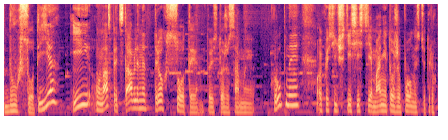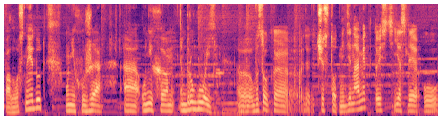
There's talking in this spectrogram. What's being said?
200 и у нас представлены 300 то есть тоже самые крупные акустические системы, они тоже полностью трехполосные идут. У них уже э, у них э, другой э, высокочастотный динамик, то есть если у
